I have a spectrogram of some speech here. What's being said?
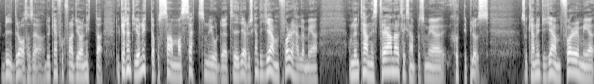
bidra så att säga. Du kan fortfarande göra nytta. Du kanske inte gör nytta på samma sätt som du gjorde tidigare. Du ska inte jämföra det heller med om du är en tennistränare till exempel som är 70 plus så kan du inte jämföra det med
